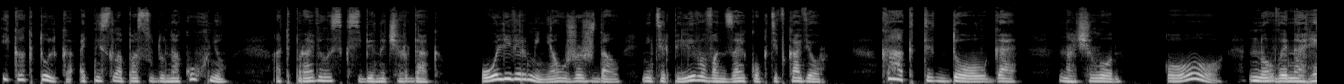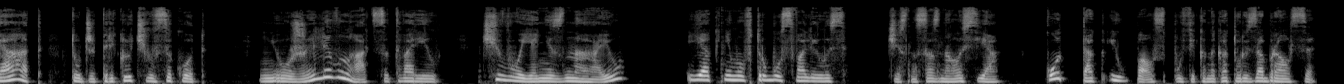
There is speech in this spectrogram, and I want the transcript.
И как только отнесла посуду на кухню, отправилась к себе на чердак. Оливер меня уже ждал, нетерпеливо вонзая когти в ковер. «Как ты долго!» — начал он. «О, новый наряд!» — тут же переключился кот. «Неужели Влад сотворил? Чего я не знаю?» Я к нему в трубу свалилась, честно созналась я. Кот так и упал с пуфика, на который забрался.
